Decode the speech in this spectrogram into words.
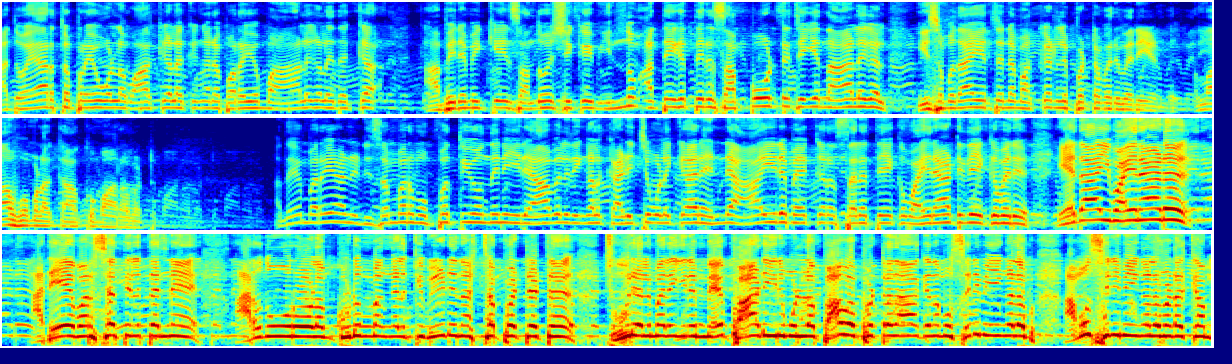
ആ ദ്വയാർത്ഥ പ്രയോഗമുള്ള വാക്കുകളൊക്കെ ഇങ്ങനെ പറയുമ്പോൾ ആളുകൾ ഇതൊക്കെ അഭിരമിക്കുകയും സന്തോഷിക്കുകയും ഇന്നും അദ്ദേഹത്തിന് സപ്പോർട്ട് ചെയ്യുന്ന ആളുകൾ ഈ സമുദായത്തിന്റെ മക്കളിൽപ്പെട്ടവർ വരെയുണ്ട്. അള്ളാഹു മുളക്കാക്കുമാറാവട്ടെ അദ്ദേഹം പറയാണ് ഡിസംബർ മുപ്പത്തിയൊന്നിന് ഈ രാവിലെ നിങ്ങൾ കടിച്ചു പൊളിക്കാൻ എന്റെ ആയിരം ഏക്കർ സ്ഥലത്തേക്ക് വയനാട്ടിലേക്ക് വരും. ഏതായി വയനാട്? അതേ വർഷത്തിൽ തന്നെ അറുന്നൂറോളം കുടുംബങ്ങൾക്ക് വീട് നഷ്ടപ്പെട്ടിട്ട് ചൂരൽമലയിലും മേപ്പാടിയിലുമുള്ള പാവപ്പെട്ടതാകുന്ന മുസ്ലിമീങ്ങളും അമുസ്ലിമീങ്ങളും അടക്കം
